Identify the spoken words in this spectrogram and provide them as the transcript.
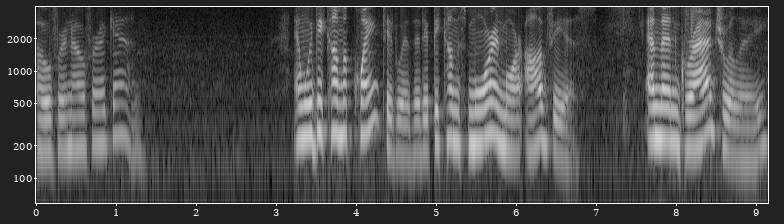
over and over again. And we become acquainted with it. It becomes more and more obvious. And then gradually,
